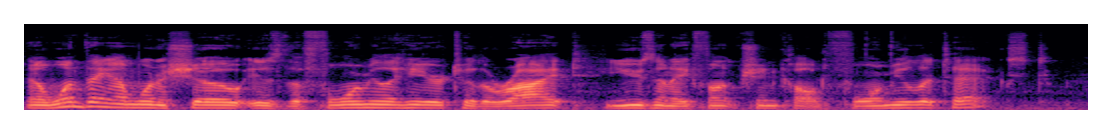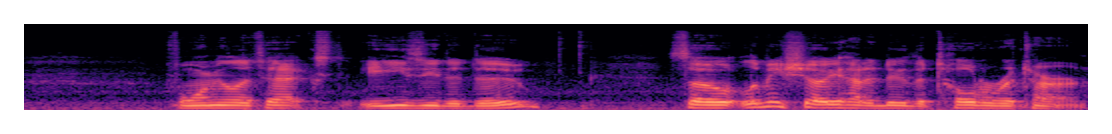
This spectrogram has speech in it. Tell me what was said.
Now one thing I'm going to show is the formula here to the right using a function called formula text. Formula text, easy to do. So let me show you how to do the total return.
